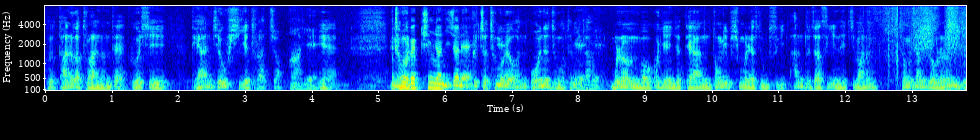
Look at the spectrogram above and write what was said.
그 단어가 들어왔는데 그것이 대한제국시기에 들어왔죠. 아 예. 예. 일본- 1910년 이전에 그렇죠. 1905년 정도 됩니다. 예, 예. 물론 뭐 거기에 이제 대한 독립신문에서 좀 쓰기, 한두 자 쓰긴 했지만은 정상적으로는 이제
